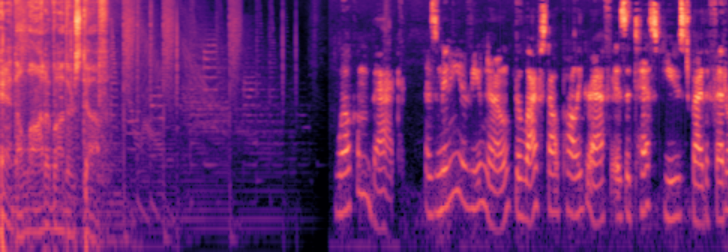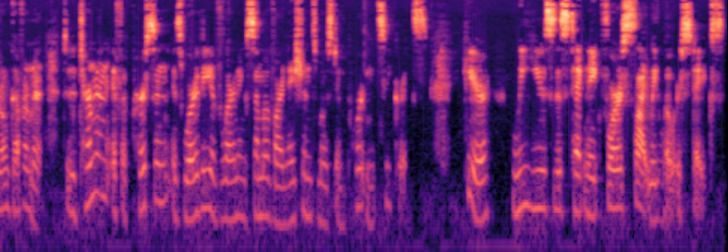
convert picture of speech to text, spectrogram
and a lot of other stuff. Welcome back. As many of you know, the Lifestyle Polygraph is a test used by the federal government to determine if a person is worthy of learning some of our nation's most important secrets. Here, we use this technique for slightly lower stakes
